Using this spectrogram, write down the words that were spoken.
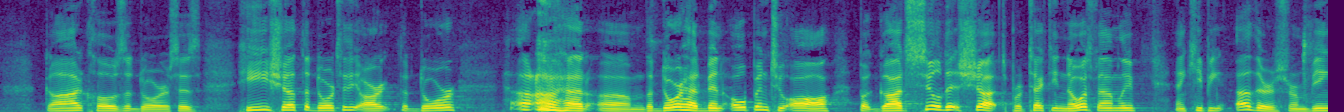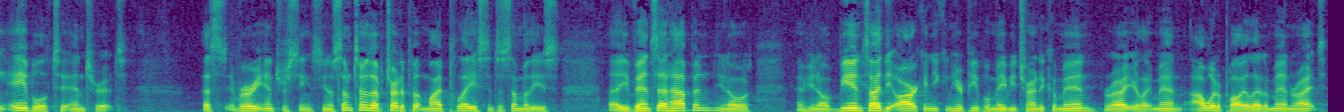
God closed the door. It says, He shut the door to the ark. The door had um, the door had been open to all, but God sealed it shut, protecting Noah's family and keeping others from being able to enter it. That's very interesting. You know, sometimes I've tried to put my place into some of these uh, events that happen. You know, if, you know, be inside the ark and you can hear people maybe trying to come in, right? You're like, man, I would have probably let them in, right?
